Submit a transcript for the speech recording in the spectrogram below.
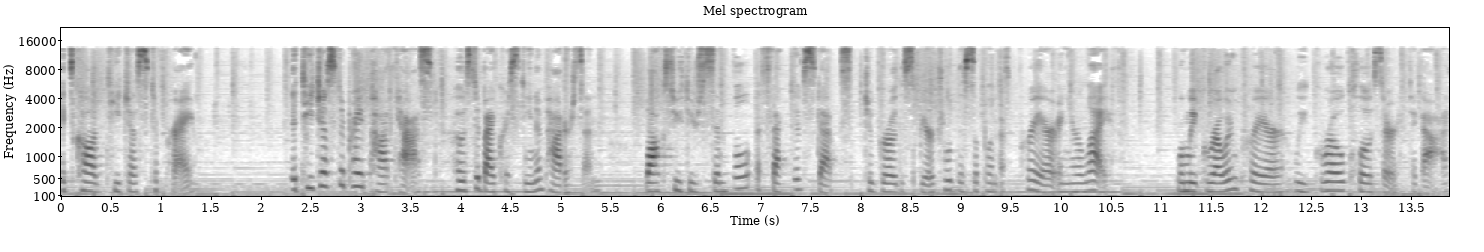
It's called Teach Us to Pray. The Teach Us to Pray podcast, hosted by Christina Patterson, walks you through simple, effective steps to grow the spiritual discipline of prayer in your life when we grow in prayer, we grow closer to God.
